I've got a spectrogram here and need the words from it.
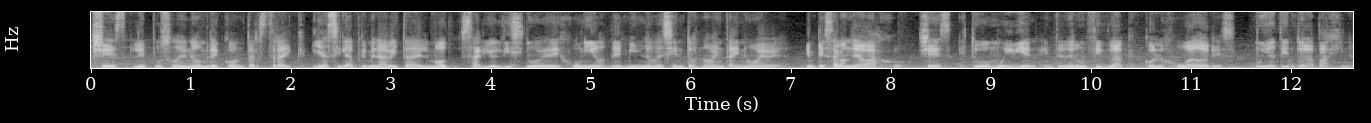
Jess le puso de nombre Counter-Strike y así la primera beta del mod salió el 19 de junio de 1999. Empezaron de abajo. Jess estuvo muy bien en tener un feedback con los jugadores, muy atento a la página.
